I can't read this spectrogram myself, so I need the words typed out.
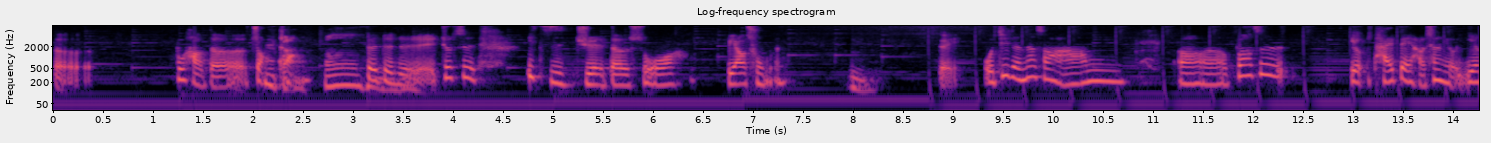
的、不好的状况。嗯。对对对对，就是一直觉得说不要出门。嗯。对，我记得那时候好像，呃，不知道是。有台北好像有烟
